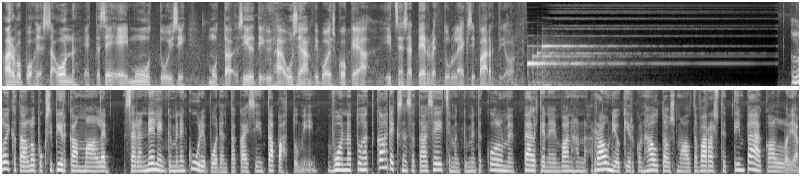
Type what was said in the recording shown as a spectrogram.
arvopohjassa on, että se ei muuttuisi, mutta silti yhä useampi voisi kokea itsensä tervetulleeksi partioon. Loikataan lopuksi Pirkanmaalle 146 vuoden takaisiin tapahtumiin. Vuonna 1873 Pälkäneen vanhan Rauniokirkon hautausmaalta varastettiin pääkalloja.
